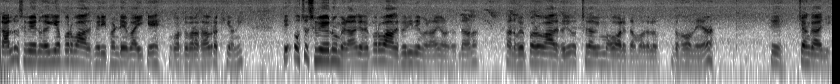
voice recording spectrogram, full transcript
ਕੱਲ ਨੂੰ ਸਵੇਰ ਨੂੰ ਹੈਗੀ ਆ ਪ੍ਰਭਾਤ ਫੇਰੀ ਫੰਡੇ ਬਾਈ ਕੇ ਗੁਰਦੁਆਰਾ ਸਾਹਿਬ ਰੱਖੀ ਹੋਣੀ ਤੇ ਉਸ ਸਵੇਰ ਨੂੰ ਮਿਲਾਂਗੇ, ਫਿਰ ਪ੍ਰਭਾਤ ਫੇਰੀ ਤੇ ਮਿਲਾਂਗੇ ਹੁਣ ਸਿੱਧਾ ਹਨਾ। ਤੁਹਾਨੂੰ ਫਿਰ ਪ੍ਰਭਾਤ ਫੇਰੀ, ਉੱਥੇ ਦਾ ਵੀ ਮਾਹੌਲ ਦਾ ਮਤਲਬ ਦਿਖਾਉਂਦੇ ਆ ਤੇ ਚੰਗਾ ਜੀ।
